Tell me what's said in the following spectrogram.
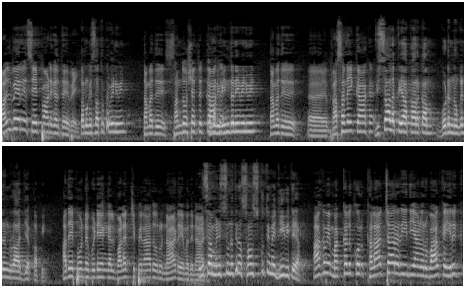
பல்வேறு செயற்பாடுகள் தேவை තමගේ සතුට වෙනුවෙන්, தமது තමගේ சந்தோஷத்துக்காக වින්දනය වෙනුවෙන් தமது அஹ், ரசனைக்காக විශාල ක්‍රියාකාරකම් ගොඩ නොගෙනන රාජ්‍යයක් අපි. அதே போன்ற விடயங்கள் வளர்ச்சி பெறாத ஒரு நாடு எமது ඒ நாடு නිසා මිනිස්සුන්ට තියෙන සංස්කෘතිමය ජීවිතයක්. ஆகவே மக்களுக்கு ஒரு கலாச்சார ரீதியான ஒரு வாழ்க்கை இருக்கு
